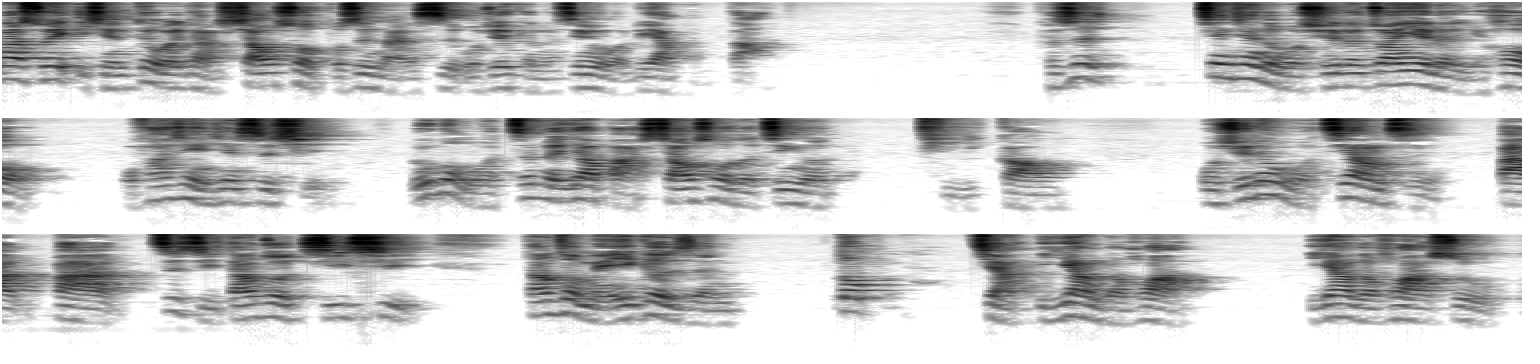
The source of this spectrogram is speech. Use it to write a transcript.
那所以以前对我来讲，销售不是难事，我觉得可能是因为我量很大。可是，渐渐的我学了专业了以后，我发现一件事情：如果我真的要把销售的金额提高，我觉得我这样子把把自己当做机器，当做每一个人都讲一样的话，一样的话术，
